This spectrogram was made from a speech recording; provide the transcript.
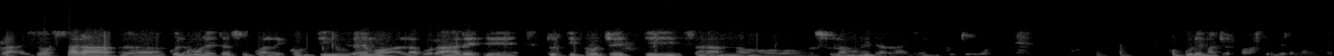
Raido sarà uh, quella moneta su quale continueremo a lavorare e tutti i progetti saranno sulla moneta Raido in futuro, oppure maggior parte delle monete.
